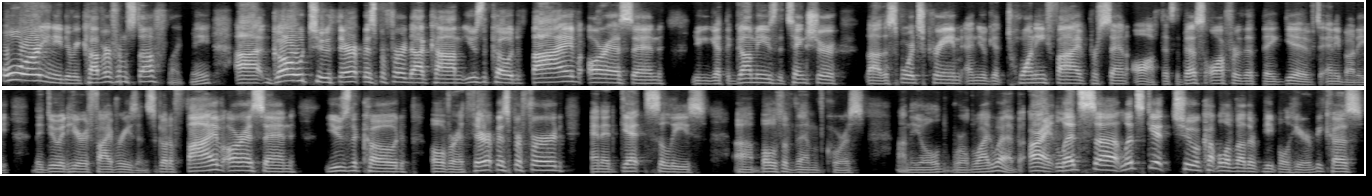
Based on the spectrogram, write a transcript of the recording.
or you need to recover from stuff, like me. Uh, go to therapistpreferred.com, use the code 5RSN. You can get the gummies, the tincture, uh, the sports cream, and you'll get 25% off. That's the best offer that they give to anybody. They do it here at Five Reasons. So go to 5RSN, use the code over at Therapist Preferred and at Get Salice, uh, both of them, of course, on the old World Wide Web. All right, let's uh, let's get to a couple of other people here because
